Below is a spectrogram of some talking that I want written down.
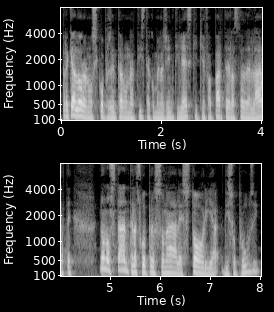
perché allora non si può presentare un artista come la Gentileschi che fa parte della storia dell'arte, nonostante la sua personale storia di soprusi?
